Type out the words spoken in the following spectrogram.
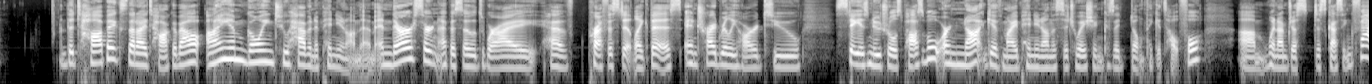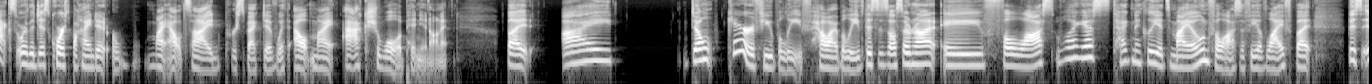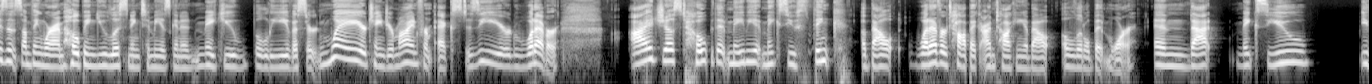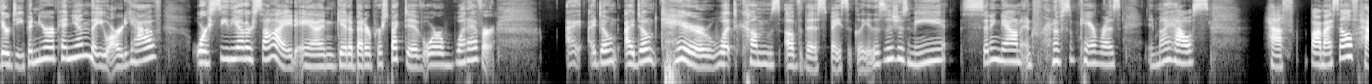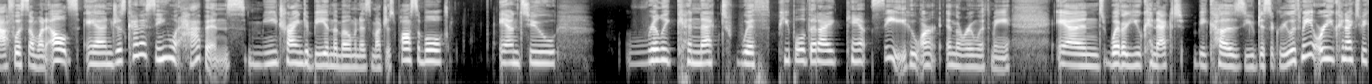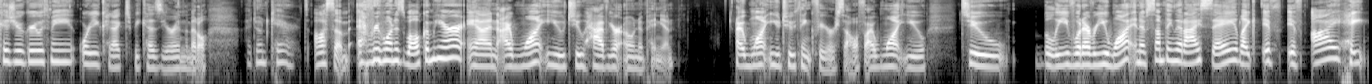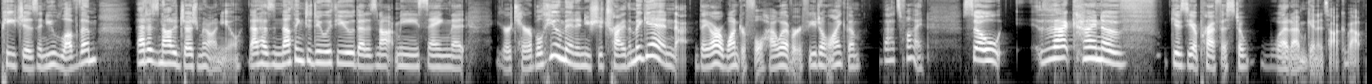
the topics that I talk about, I am going to have an opinion on them. And there are certain episodes where I have prefaced it like this and tried really hard to stay as neutral as possible or not give my opinion on the situation because I don't think it's helpful um, when I'm just discussing facts or the discourse behind it or my outside perspective without my actual opinion on it. But I don't care if you believe how I believe. This is also not a philosophy. Well, I guess technically it's my own philosophy of life, but this isn't something where I'm hoping you listening to me is going to make you believe a certain way or change your mind from X to Z or whatever. I just hope that maybe it makes you think about whatever topic I'm talking about a little bit more. And that makes you either deepen your opinion that you already have or see the other side and get a better perspective or whatever. I, I don't I don't care what comes of this basically. This is just me sitting down in front of some cameras in my house, half by myself, half with someone else, and just kind of seeing what happens. Me trying to be in the moment as much as possible and to really connect with people that I can't see who aren't in the room with me. And whether you connect because you disagree with me, or you connect because you agree with me, or you connect because you're in the middle, I don't care. It's awesome. Everyone is welcome here, and I want you to have your own opinion. I want you to think for yourself. I want you to believe whatever you want and if something that i say like if if i hate peaches and you love them that is not a judgment on you. That has nothing to do with you. That is not me saying that you're a terrible human and you should try them again. Uh, they are wonderful. However, if you don't like them, that's fine. So that kind of gives you a preface to what I'm going to talk about.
